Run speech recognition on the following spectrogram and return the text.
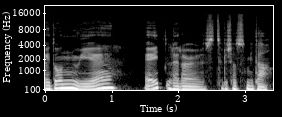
와이돈 위의 8 Letters 들으셨습니다.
